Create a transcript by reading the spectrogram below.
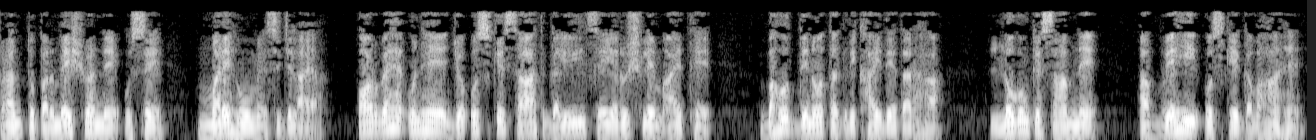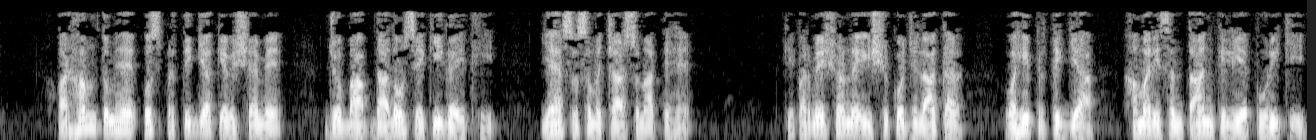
परंतु परमेश्वर ने उसे मरे हुए में से जलाया। और वह उन्हें जो उसके साथ गलील से यरूशलेम आए थे, बहुत दिनों तक दिखाई देता रहा। लोगों के सामने अब वे ही उसके गवाह हैं। और हम तुम्हें उस प्रतिज्ञा के विषय में जो बाप दादों से की गई थी, यह सुसमाचार सुनाते हैं कि परमेश्वर ने यीशु को जिलाकर वही प्रतिज्ञा हमारी संतान के लिए पूरी की,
